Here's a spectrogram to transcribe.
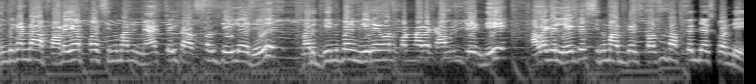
ఎందుకంటే ఆ పడయప్ప సినిమాని మ్యాచ్ అయితే అస్సలు చేయలేరు. మరి దీనిపై మీరేమనుకుంటున్నారో కామెంట్ చేయండి. అలాగే లేటెస్ట్ సినిమా అప్డేట్స్ కోసం సబ్స్క్రైబ్ చేసుకోండి.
